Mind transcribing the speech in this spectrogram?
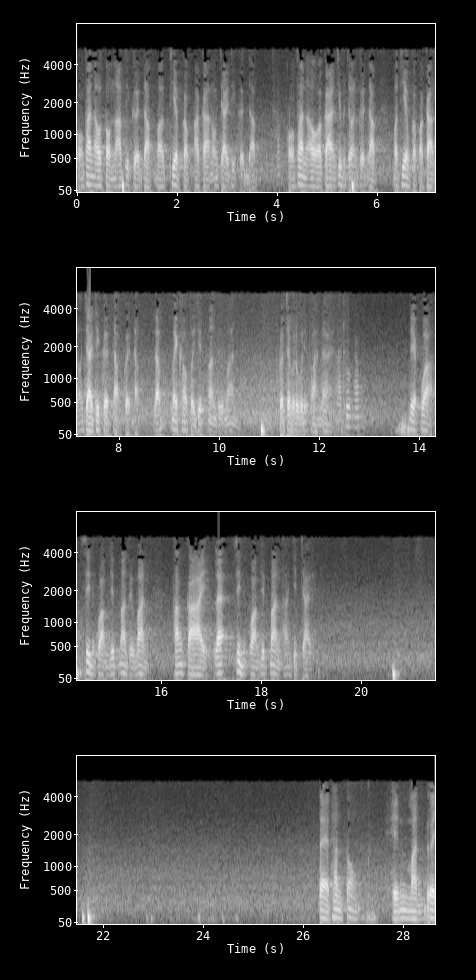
ของท่านเอาต่อมน้ำที่เกิดดับ มาเทียบกับอาการของใจที่เกิดดับ ของท่านเอาอาการชิปจรเกิดดับ มาเทียบกับอาการของใจที่เกิดดับเกิดดับ แล้วไม่เข้าไปยึดมั่นถือมั่นก็จะบรรลุนิพพานได้สาธุครับ เรียกว่าสิ้นความยึดมั่นถือมั่นทั้งกายและสิ้นความยึดมั่นทางจิตใจ แต่ท่านต้องเห็นมันด้วย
